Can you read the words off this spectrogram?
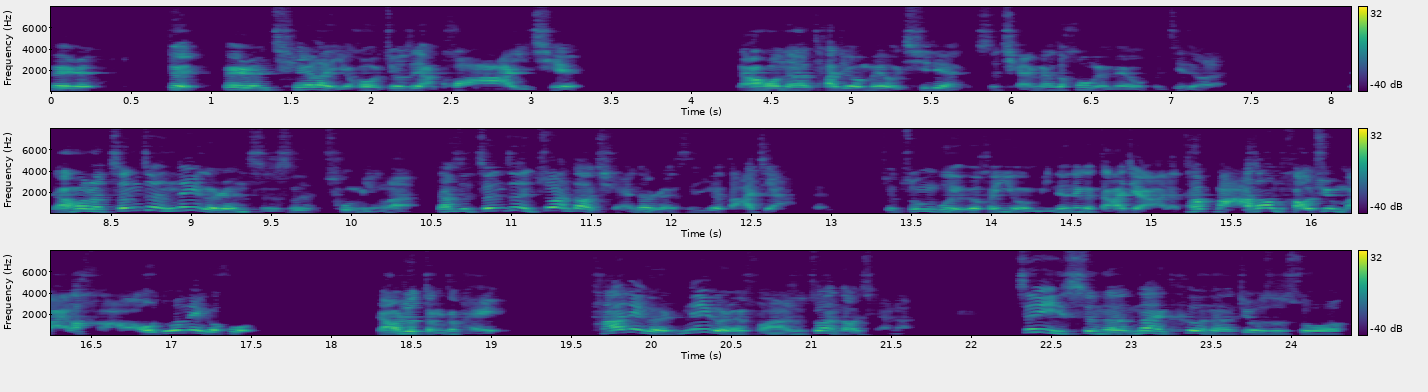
被人。对，被人切了以后就这样咵一切，然后呢，他就没有气垫，是前面是后面没有，不记得了。然后呢，真正那个人只是出名了，但是真正赚到钱的人是一个打假的。就中国有个很有名的那个打假的，他马上跑去买了好多那个货，然后就等着赔。他那个那个人反而是赚到钱了。这一次呢，耐克呢就是说，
